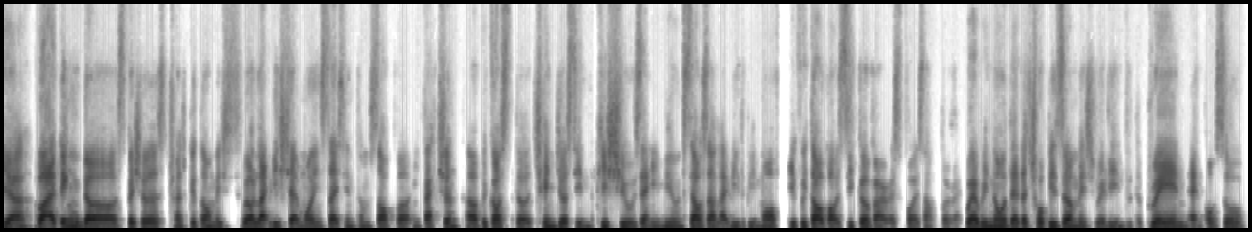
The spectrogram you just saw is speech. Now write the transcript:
Yeah, but I think the spatial transcriptomics will likely shed more insights in terms of uh, infection uh, because the changes in tissues and immune cells are likely to be more. If we talk about Zika virus, for example, right, where we know that the tropism is really into the brain and also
